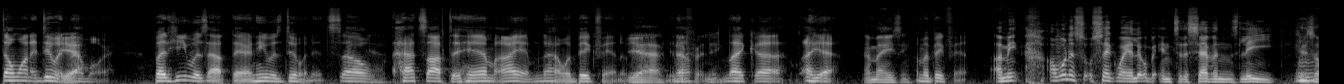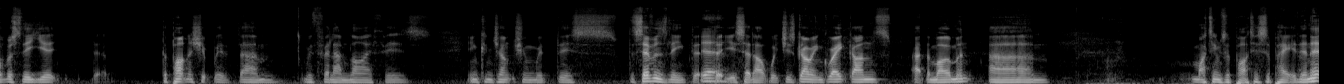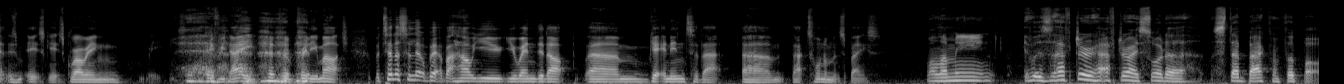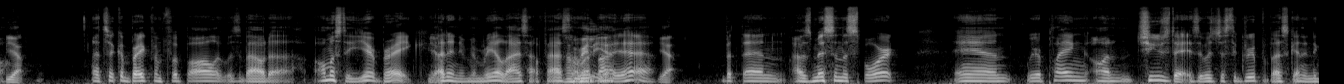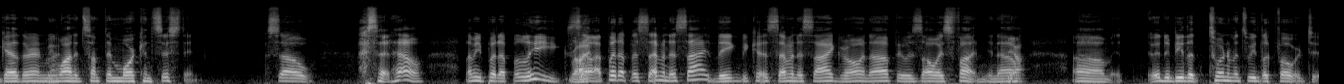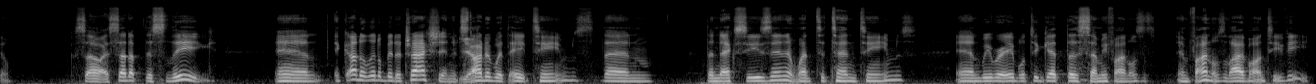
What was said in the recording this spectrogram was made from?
don't want to do it Yeah. no more. But he was out there and he was doing it. So Yeah. hats off to him. I am now a big fan of him. Yeah, you know? definitely. Like, uh, uh, yeah, Amazing. I'm a big fan. I mean, I want to sort of segue a little bit into the Sevens League because Mhm. obviously you, the, the partnership with um, with Philam Life is in conjunction with this the Sevens League that, Yeah. that you set up, which is going great guns at the moment. Um, my teams have participated in it. It's, it's, it's growing every day, pretty much. But tell us a little bit about how you, you ended up um, getting into that um, that tournament space. Well, I mean, it was after after I sort of stepped back from football. Yeah. I took a break from football. It was about a almost a year break. Yeah. I didn't even realize how fast Oh, it really? went by. Yeah. Yeah. Yeah. But then I was missing the sport, and we were playing on Tuesdays. It was just a group of us getting together, and we wanted something more consistent. So I said, "Hell, let me put up a league." Right. So I put up a seven-a-side league because seven-a-side growing up, it was always fun. You know, um, it, it'd be the tournaments we'd look forward to. So I set up this league, and it got a little bit of traction. It Yeah. started with eight teams. Then the next season, it went to ten teams, and we were able to get the semifinals and finals live on TV.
